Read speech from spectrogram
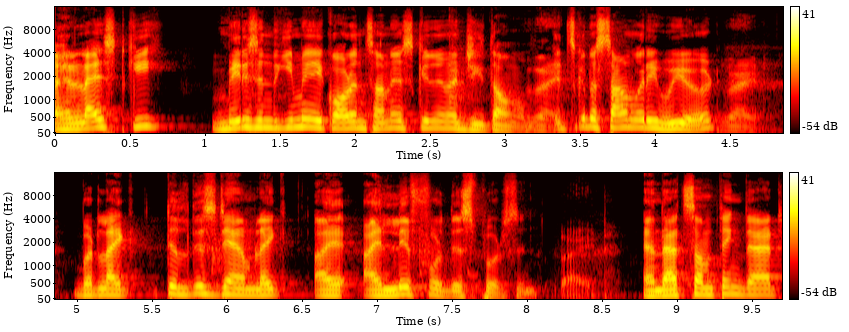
आई रियलाइज़ कि मेरी ज़िंदगी में एक और इंसान है इसके लिए मैं जीता हूँ. It's gonna sound very weird Right. But like till this day am like I I live for this person right and that's something that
